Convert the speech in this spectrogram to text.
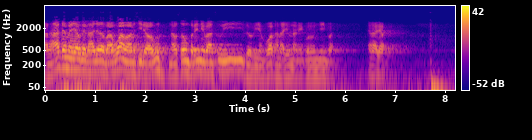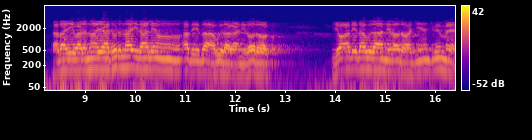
အရဟတမေရောက်တဲ့ခါကျတော့ဘာဘဝမှမရှိတော့ဘူးနောက်ဆုံးပြိဋိဘာစုဤဆိုပြီးရင်ဘဝခန္ဓာယုံနာတွေအကုန်လုံးငြိမ့်သွားတယ်အဲဒါကြောင့်သာသာယေဝရဏယာထိုတနာဤသာလင် အသေသဝိရာဂနိရောဓယောအသေသဝိရာနိရောဓအကျဉ်ကျွင်းမဲ့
